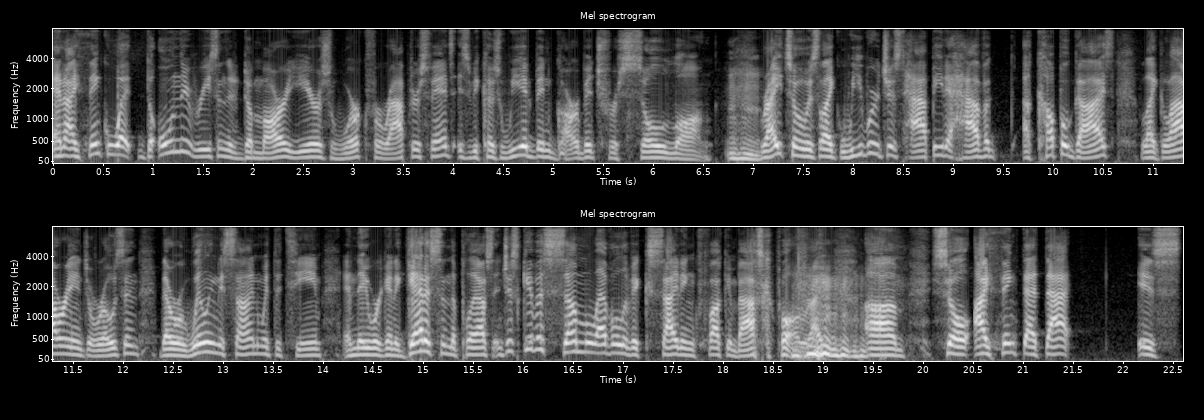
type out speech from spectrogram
And I think what the only reason the Demar years work for Raptors fans is because we had been garbage for so long, mm-hmm. right? So it was like we were just happy to have a a couple guys like Lowry and DeRozan that were willing to sign with the team and they were going to get us in the playoffs and just give us some level of exciting fucking basketball, right? um, so I think that that is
